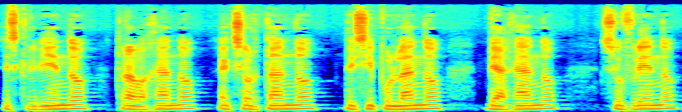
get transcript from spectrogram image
escribiendo, trabajando, exhortando, discipulando, viajando, sufriendo,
